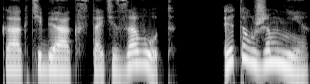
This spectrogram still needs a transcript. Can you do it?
«Как тебя, кстати, зовут?» «Это уже мне».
